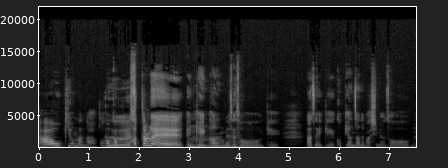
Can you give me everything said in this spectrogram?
아우, 기억난다. 카페 그 합장에. 수플레 팬케이크 음, 파는. 곳에서 음. 이렇게 낮에 이렇게 커피 한 잔을 마시면서 음.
